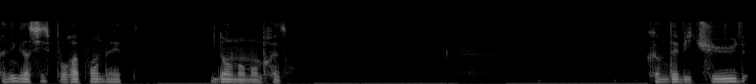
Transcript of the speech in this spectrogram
un exercice pour apprendre à être dans le moment présent. Comme d'habitude,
